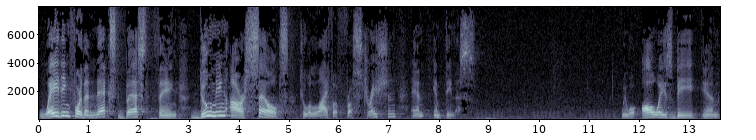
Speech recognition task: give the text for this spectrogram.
Waiting for the next best thing, dooming ourselves to a life of frustration and emptiness. We will always be in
